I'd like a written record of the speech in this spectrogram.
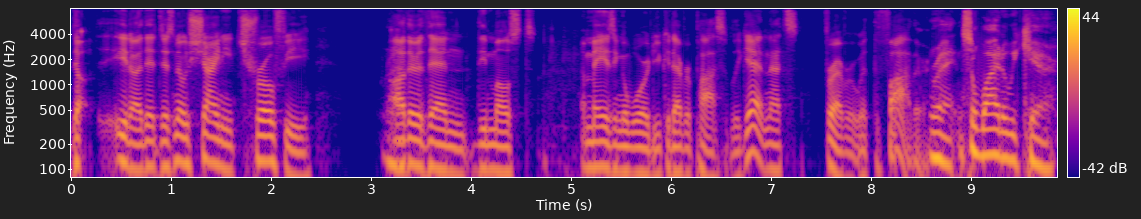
the, you know there, there's no shiny trophy other than the most amazing award you could ever possibly get and that's forever with the father Right. And so why do we care?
